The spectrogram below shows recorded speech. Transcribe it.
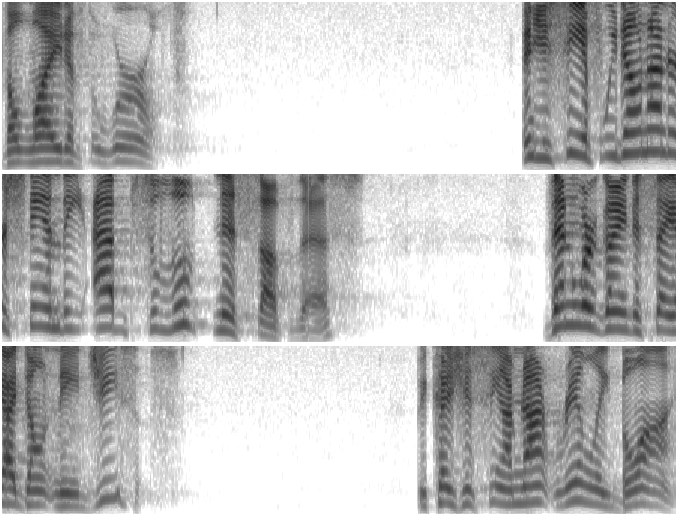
the light of the world. And you see, if we don't understand the absoluteness of this, then we're going to say, I don't need Jesus. Because you see, I'm not really blind.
